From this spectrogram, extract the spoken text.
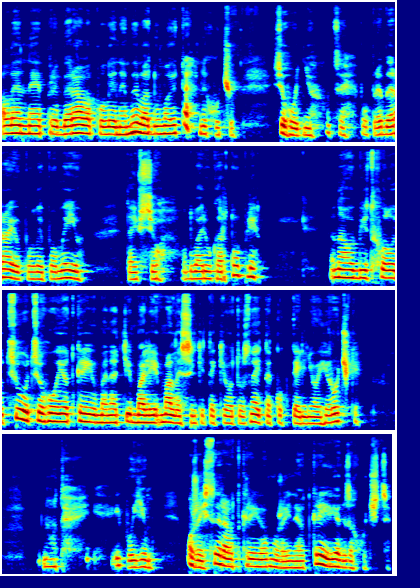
але не прибирала, поли не мила. Думаю, та не хочу. Сьогодні оце поприбираю, поли помию, та й все. Одварю картоплі на обід холодцю оцього і відкрию. У мене ті малі, малесенькі такі, от, знаєте, коктейльні огірочки. От, і поїм. Може, і сира відкрию, а може, і не відкрию, як захочеться.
